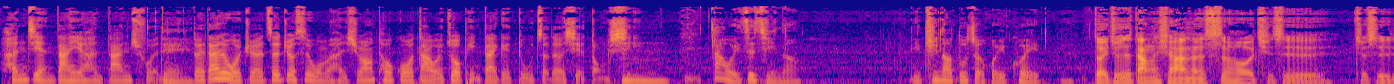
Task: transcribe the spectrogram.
很简单也很单纯，对，对。但是我觉得这就是我们很希望透过大伟作品带给读者的一些东西。嗯，大伟自己呢？你听到读者回馈？对，就是当下那时候，其实就是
